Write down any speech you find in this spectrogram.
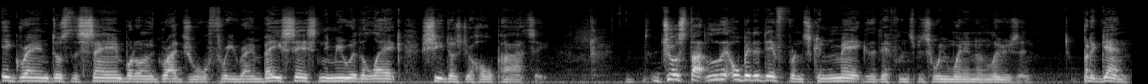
Igraine does the same, but on a gradual three round basis. Nimue the Lake, she does your whole party. Just that little bit of difference can make the difference between winning and losing. But again,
